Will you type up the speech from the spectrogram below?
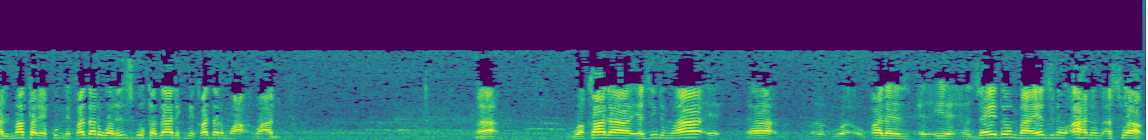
المطر يكون بقدر ورزقه كذلك بقدر معين وقال يزيد بن وقال زيد ما يزن أهل الأسواق.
